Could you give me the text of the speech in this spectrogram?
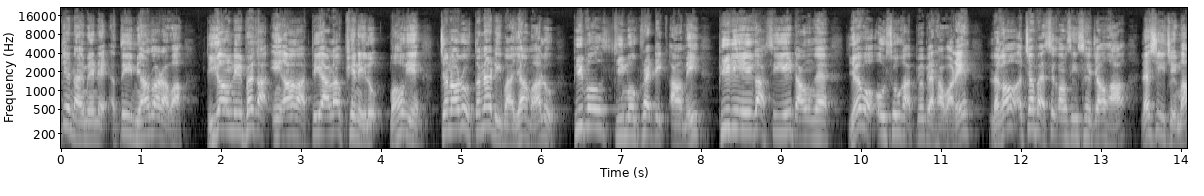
ပြစ်နိုင်မဲနဲ့အသေးများသွားတာပါ။ ဒီကောင်တွေဘက်ကအင်အားက100လောက်ဖြစ်နေလို့မဟုတ်ရင်ကျွန်တော်တို့တနက်တွေပါရမှာလို့ People's Democratic Army PDA ကစီရေးတောင်းခံရဲဘော်အုပ်စိုးကပြောပြထားပါတယ်။၎င်းအကြက်ဖက်စစ်ကောင်စီစစ်ကြောင်းဟာလက်ရှိအချိန်မှာ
